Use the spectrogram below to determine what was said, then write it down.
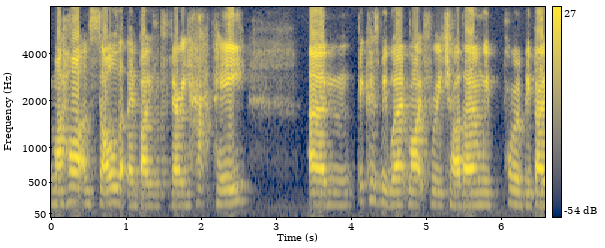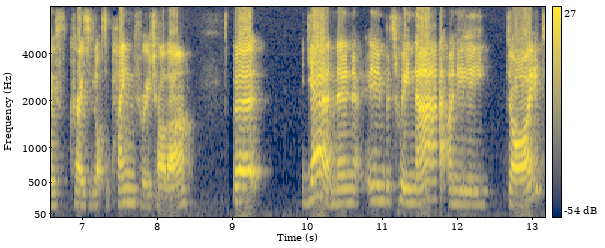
my heart and soul that they're both very happy. Um, because we weren't right for each other, and we probably both created lots of pain for each other. But yeah, and then in between that, I nearly died.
